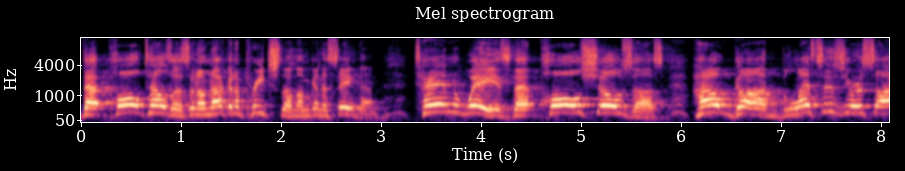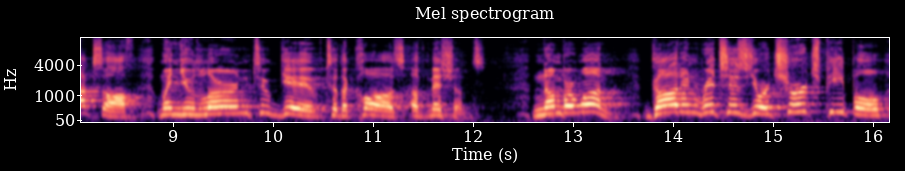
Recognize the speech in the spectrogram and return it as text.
that Paul tells us, and I'm not going to preach them, I'm going to say them. 10 ways that Paul shows us how God blesses your socks off when you learn to give to the cause of missions. Number one, God enriches your church people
